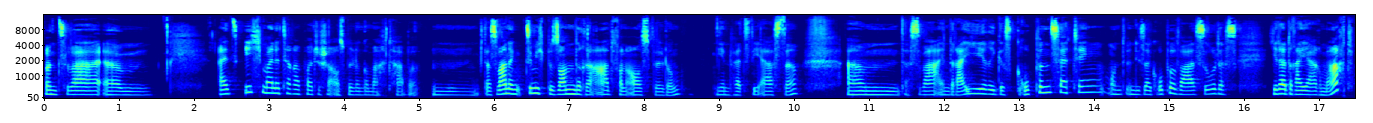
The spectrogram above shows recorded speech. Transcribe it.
Und zwar, ähm, als ich meine therapeutische Ausbildung gemacht habe, mm, das war eine ziemlich besondere Art von Ausbildung, jedenfalls die erste. Ähm, das war ein dreijähriges Gruppensetting und in dieser Gruppe war es so, dass jeder drei Jahre macht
